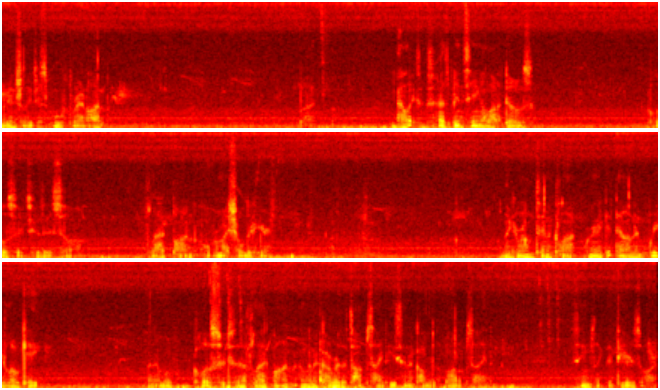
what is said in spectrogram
She eventually just moved right on. But Alex has been seeing a lot of does closer to this uh, flag pond over my shoulder here. Like around 10 o'clock, we're gonna get down and relocate. When I move closer to that flat pond, I'm gonna cover the top side, he's gonna cover the bottom side. Seems like the deers are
